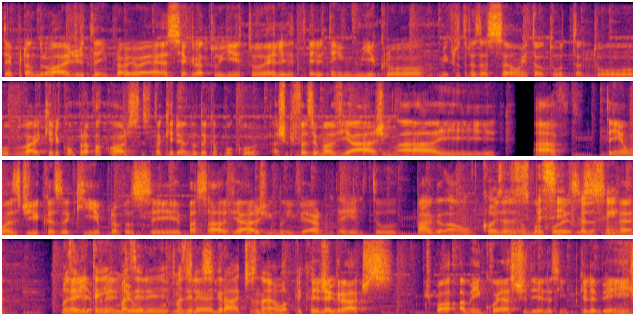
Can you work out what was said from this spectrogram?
Tem para Android, tem para iOS, é gratuito, ele, ele tem micro, microtransação, então tu, tu vai querer comprar pacotes, tu tá querendo daqui a pouco, acho que fazer uma viagem lá e ah, tem umas dicas aqui para você passar a viagem no inverno. Daí ele tu paga lá um, coisas específicas coisa, assim. É. Mas É, ele tem, mas aprende ele, mas ele é grátis, né, o aplicativo. Ele é grátis. Tipo, a main quest dele, assim, porque ele é bem.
